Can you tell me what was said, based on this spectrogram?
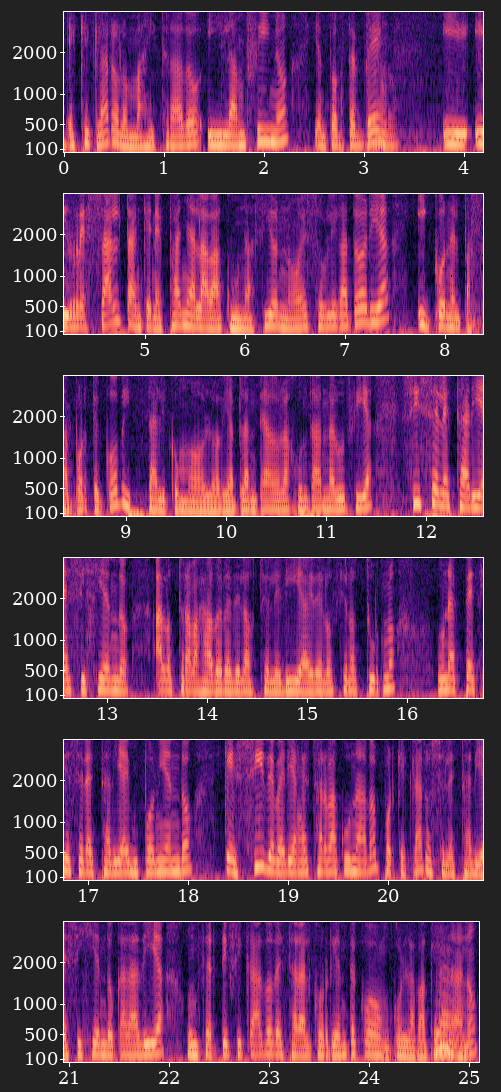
es que, claro, los magistrados hilan fino y entonces ven y, resaltan que en España la vacunación no es obligatoria y con el pasaporte COVID, tal y como lo había planteado la Junta de Andalucía, sí se le estaría exigiendo a los trabajadores de la hostelería y del ocio nocturno una especie se le estaría imponiendo que sí deberían estar vacunados porque claro, se le estaría exigiendo cada día un certificado de estar al corriente con, la vacuna, ¿no?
